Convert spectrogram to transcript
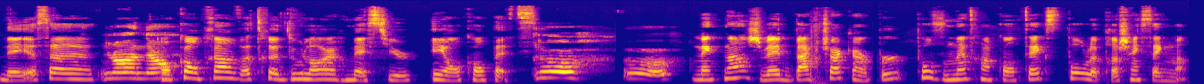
Mais ça... Oh non! On comprend votre douleur, messieurs, et on compatit. Oh! Oh. Maintenant, je vais backtrack un peu pour vous mettre en contexte pour le prochain segment.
